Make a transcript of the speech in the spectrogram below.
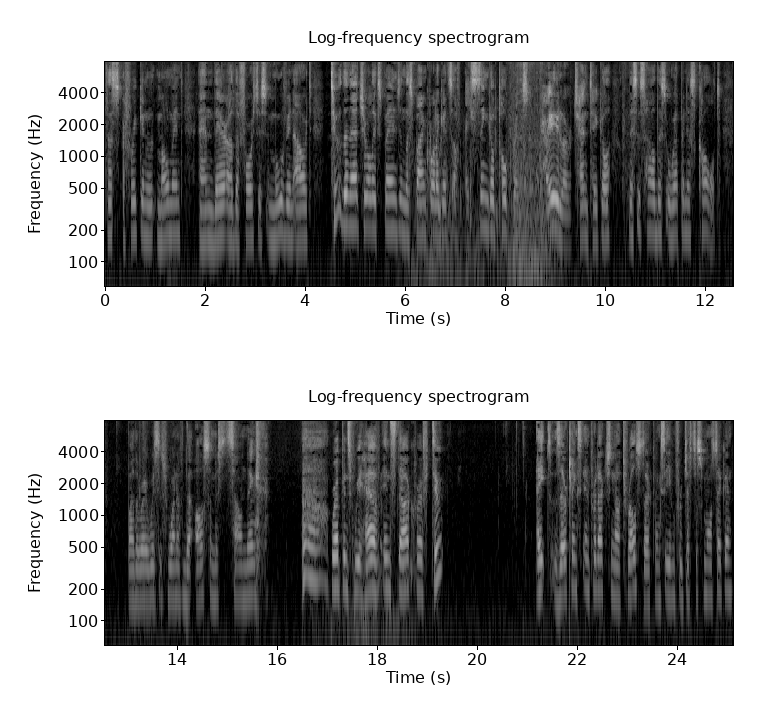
this freaking moment. And there are the forces moving out to the natural expansion, the spine crawler gets of a single this impaler tentacle. This is how this weapon is called. By the way, this is one of the awesomest sounding weapons we have in StarCraft 2. 8 Zerglings in production, now 12 Zerglings even for just a small second.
